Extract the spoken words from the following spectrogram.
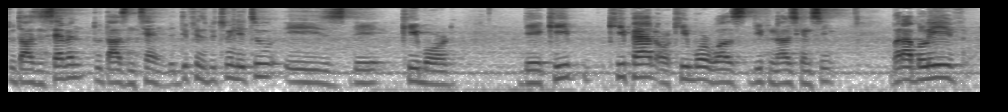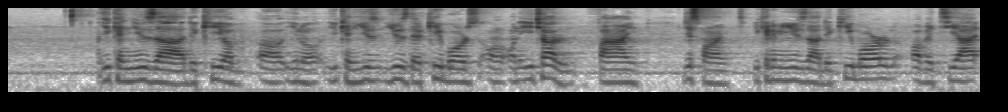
2007 2010 the difference between the two is the keyboard. The key keypad or keyboard was different as you can see. But I believe you can use uh, the key of uh, you know you can use use their keyboards on, on each other. Fine just fine. You can even use uh, the keyboard of a TI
